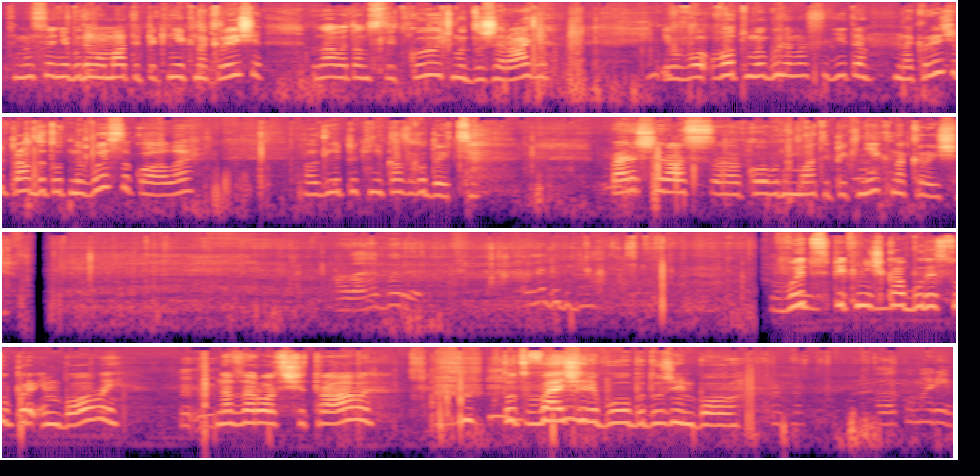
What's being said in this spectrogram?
Привіт! Ми сьогодні будемо мати пікнік на криші. За нами там слідкують, ми дуже раді. І от ми будемо сидіти на криші. Правда, тут не високо, але, але для пікніка згодиться. Перший раз, е, коли будемо мати пікнік на криші. Але не бери. Вид з пікнічка буде супер імбовий. На заросші трави. Тут ввечері було б дуже імбово. Але комарів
